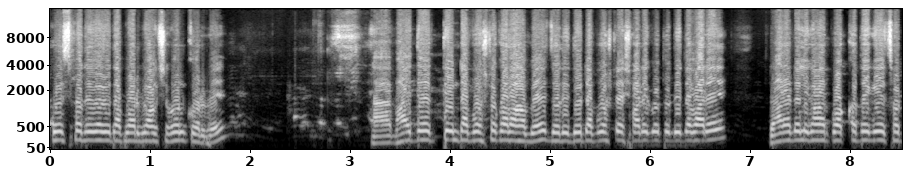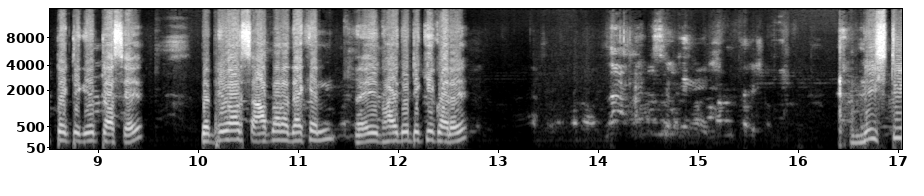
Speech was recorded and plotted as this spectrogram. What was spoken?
কুইজ প্রতিযোগিতা পর্বে অংশগ্রহণ করবে। ভাইদের তিনটা প্রশ্ন করা হবে, যদি দুইটা প্রশ্নের সঠিক উত্তর দিতে পারে রানা টেলিকমের পক্ষ থেকে ছোট্ট একটি গিফট আছে। তো ভিউয়ার্স আপনারা দেখেন এই ভাই দুটি কি করে। বৃষ্টি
